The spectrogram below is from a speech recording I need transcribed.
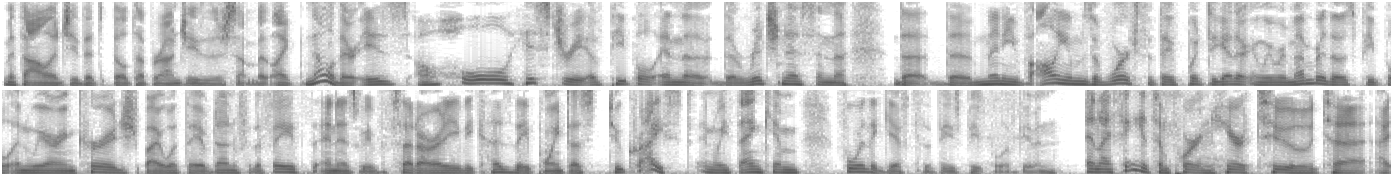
mythology that's built up around Jesus or something. But like, no, there is a whole history of people and the, the richness and the, the, the many volumes of works that they've put together. And we remember those people and we are encouraged by what they have done for the faith. And as we've said already, because they point us to Christ and we thank him for the gifts that these people have given. And I think it's important here too to I,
